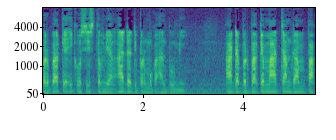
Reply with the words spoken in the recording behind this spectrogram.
berbagai ekosistem yang ada di permukaan bumi. Ada berbagai macam dampak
